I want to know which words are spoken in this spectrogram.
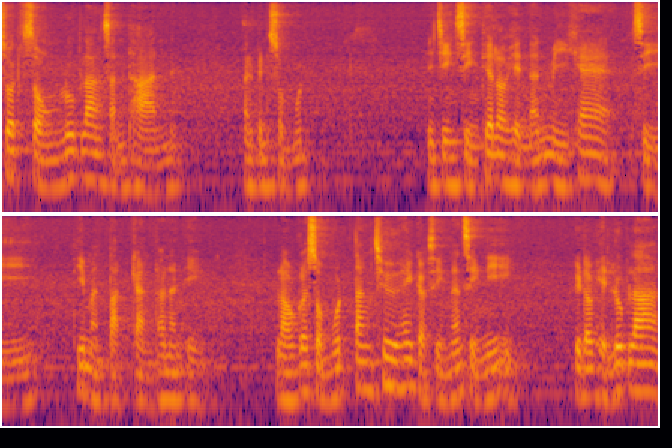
สวดทรง รูปร่างสันฐาน มันเป็นสมมุติ จริงๆ สิ่งที่เราเห็นนั้นมีแค่สีที่มันตัดกันเท่านั้นเอง เราก็สมมุติตั้งชื่อให้กับสิ่งนั้นสิ่งนี้อีก คือเราเห็นรูปร่าง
